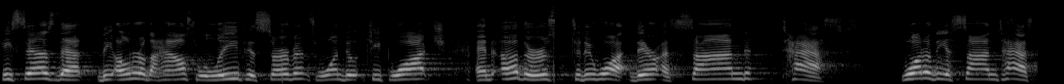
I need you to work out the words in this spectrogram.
He says that the owner of the house will leave his servants, one to keep watch, and others to do what? Their assigned tasks. What are the assigned tasks?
